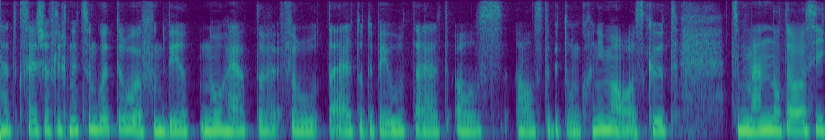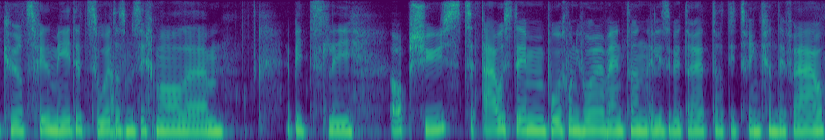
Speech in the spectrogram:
hat gesellschaftlich nicht so einen guten Ruf und wird noch härter verurteilt oder beurteilt als, als der betrunkene Mann. Es gehört zum Männer-Dasein gehört viel mehr dazu, dass man sich mal ähm, ein bisschen abschießt. Aus dem Buch, das ich vorher erwähnt habe, Elisabeth Räther, die trinkende Frau,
